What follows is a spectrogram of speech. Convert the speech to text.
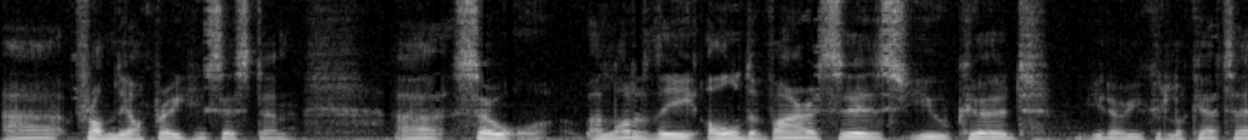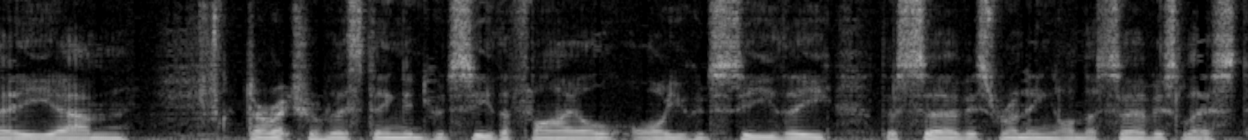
uh, from the operating system. Uh, so a lot of the older viruses you could, you know, you could look at a um, directory listing and you could see the file or you could see the, the service running on the service list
